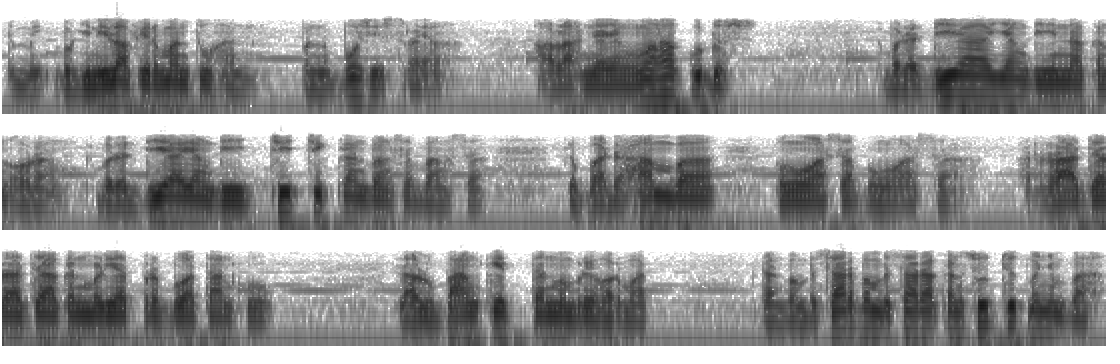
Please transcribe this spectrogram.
Demi beginilah firman Tuhan, penebus Israel, Allahnya yang maha kudus, kepada dia yang dihinakan orang, kepada dia yang dicicikkan bangsa-bangsa, kepada hamba penguasa-penguasa. Raja-raja akan melihat perbuatanku, lalu bangkit dan memberi hormat. Dan pembesar-pembesar akan sujud menyembah,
